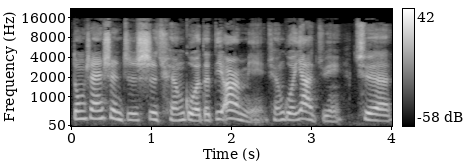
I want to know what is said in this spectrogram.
东山甚至是全国的第二名，全国亚军，却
